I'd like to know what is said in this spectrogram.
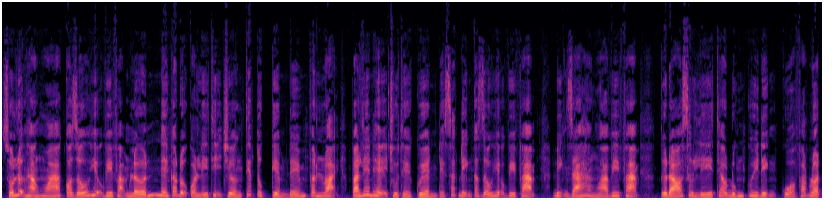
Số lượng hàng hóa có dấu hiệu vi phạm lớn nên các đội quản lý thị trường tiếp tục kiểm đếm phân loại và liên hệ chủ thể quyền để xác định các dấu hiệu vi phạm, định giá hàng hóa vi phạm, từ đó xử lý theo đúng quy định của pháp luật.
